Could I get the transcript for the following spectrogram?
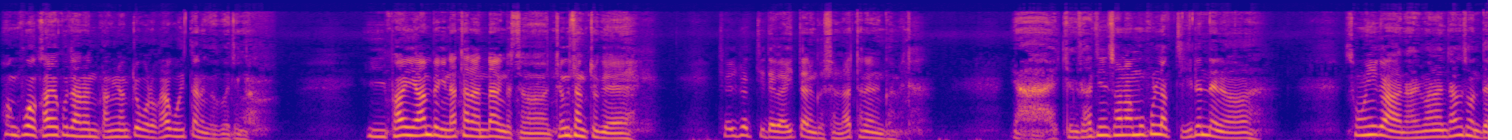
황구가 하는 방향 쪽으로 가고 있다는 거거든요. 이 바위 암벽이 나타난다는 것은 정상 쪽에 절벽지대가 있다는 것을 나타내는 겁니다. 야, 경사진 소나무 군락지 이런 데는 송이가 날만한 장소인데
